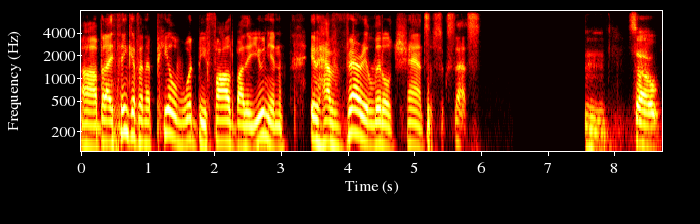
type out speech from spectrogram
Uh, but I think if an appeal would be filed by the union, it would have very little chance of success. Mm. So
